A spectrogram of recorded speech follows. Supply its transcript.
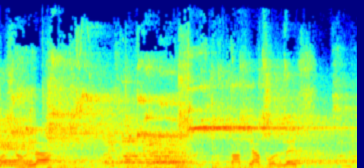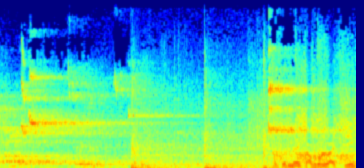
Πάσα χαμηλά. Δύσκολη προσπάθεια, βολές. Το περνάει καβρουλάκι.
